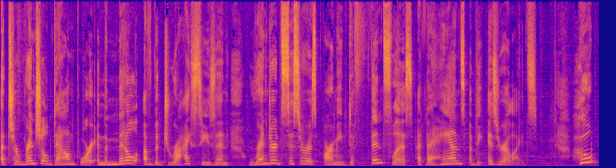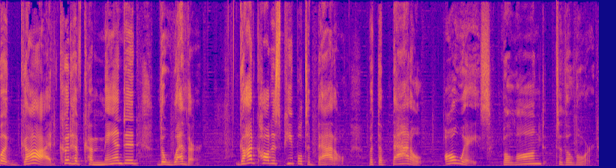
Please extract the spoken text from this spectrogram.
A torrential downpour in the middle of the dry season rendered Sisera's army defenseless at the hands of the Israelites. Who but God could have commanded the weather? God called his people to battle, but the battle always belonged to the Lord.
